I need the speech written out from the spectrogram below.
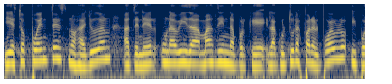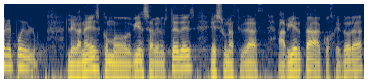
y estos puentes nos ayudan a tener una vida más digna porque la cultura es para el pueblo y por el pueblo. Leganés, como bien saben ustedes, es una ciudad abierta, acogedora,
